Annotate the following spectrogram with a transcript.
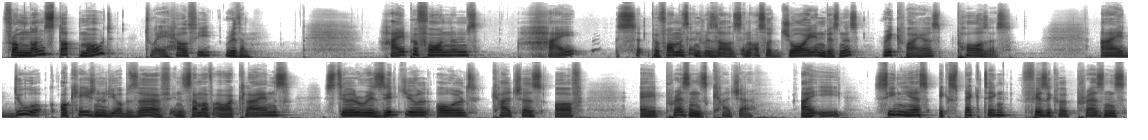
from non stop mode to a healthy rhythm. High performance, high performance and results, and also joy in business requires pauses. I do occasionally observe in some of our clients still residual old cultures of a presence culture, i.e., seniors expecting physical presence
